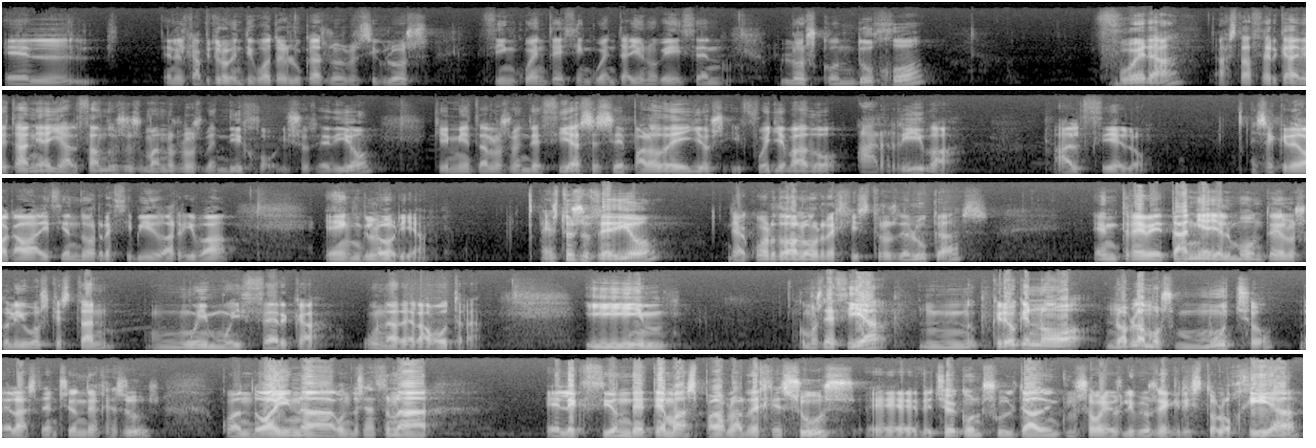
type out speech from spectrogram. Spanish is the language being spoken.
en el capítulo 24 de Lucas los versículos 50 y 51 que dicen, los condujo fuera hasta cerca de Betania y alzando sus manos los bendijo. Y sucedió que mientras los bendecía se separó de ellos y fue llevado arriba al cielo. Ese credo acaba diciendo recibido arriba en gloria. Esto sucedió, de acuerdo a los registros de Lucas, entre Betania y el Monte de los Olivos, que están muy, muy cerca una de la otra. Y como os decía, creo que no, hablamos mucho de la ascensión de Jesús. Cuando, hay una, cuando se hace una elección de temas para hablar de Jesús, eh, de hecho he consultado incluso varios libros de Cristología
